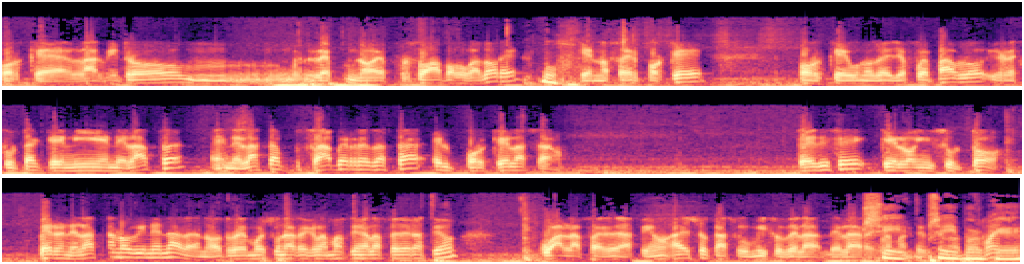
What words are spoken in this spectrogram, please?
Porque el árbitro mm, le- nos expulsó a dos jugadores, Uf. que no sé el por qué, porque uno de ellos fue Pablo y resulta que ni en el acta, en el acta sabe redactar el por qué la asado. Usted dice que lo insultó, pero en el acta no viene nada. Nosotros hemos hecho una reclamación a la federación, cual la federación ha hecho caso omiso de la, de la Sí, sí, porque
